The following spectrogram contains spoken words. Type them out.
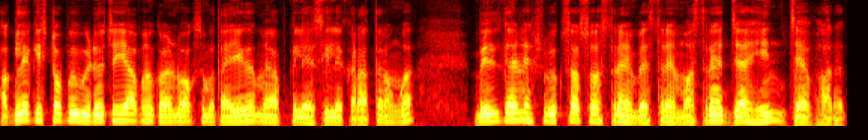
अगले किस टॉपिक वीडियो चाहिए आप हमें कमेंट बॉक्स में बताइएगा। मैं आपके लिए ऐसी लेकर आता रहूँगा। मिलते हैं नेक्स्ट वीडियो के साथ। स्वस्थ रहें, व्यस्त रहें, मस्त रहें। जय हिंद, जय भारत।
